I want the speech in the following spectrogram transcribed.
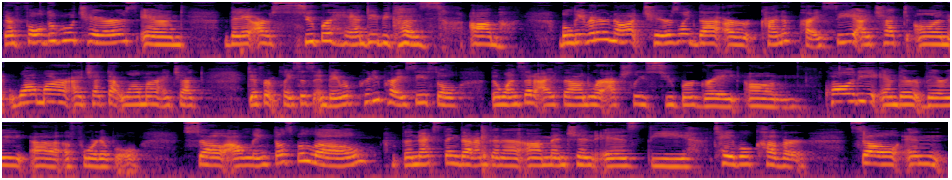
they're foldable chairs and they are super handy because um, Believe it or not, chairs like that are kind of pricey. I checked on Walmart, I checked at Walmart, I checked different places and they were pretty pricey. So the ones that I found were actually super great um, quality and they're very uh, affordable. So I'll link those below. The next thing that I'm gonna uh, mention is the table cover. So, and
